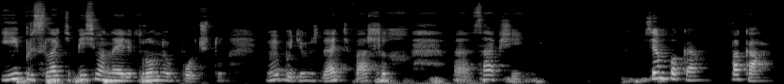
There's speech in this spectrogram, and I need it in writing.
и присылайте письма на электронную почту. Мы будем ждать ваших э, сообщений. Всем пока. Пока.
